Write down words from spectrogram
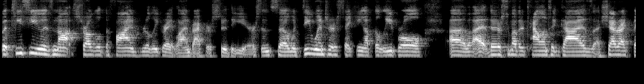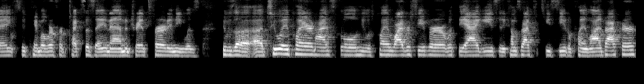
But TCU has not struggled to find really great linebackers through the years, and so with Dee Winters taking up the lead role, uh, I, there's some other talented guys. Uh, Shadrach Banks who came over from Texas A&M and transferred, and he was he was a, a two way player in high school. He was playing wide receiver with the Aggies, and he comes back to TCU to play linebacker.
